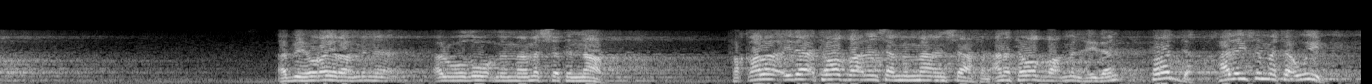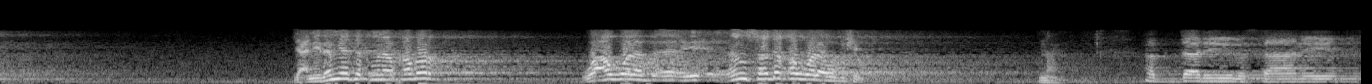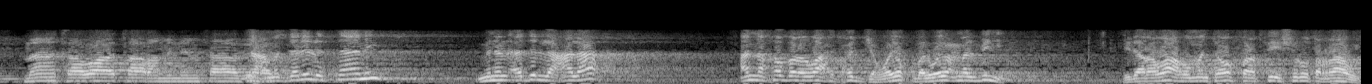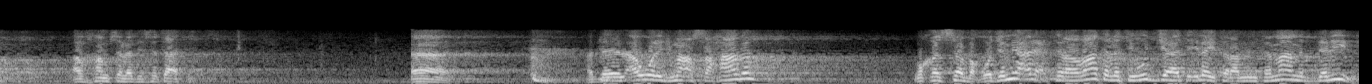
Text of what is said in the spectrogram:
أبي هريرة من الوضوء مما مست النار. فقال إذا توضأ الإنسان من ماء ساخن أنا توضأ منه إذن؟ فرده. هذا يسمى تأويل. يعني لم يثق من الخبر وأول إن صدق أوله بشيء. نعم. الدليل الثاني ما تواتر من إنفاذ نعم الدليل الثاني من الأدلة على أن خبر الواحد حجة ويقبل ويعمل به. إذا رواه من توفرت فيه شروط الراوي الخمسة التي ستأتي. آه. الدليل الأول إجماع الصحابة وقد سبق وجميع الاعتراضات التي وجهت إليه ترى من تمام الدليل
